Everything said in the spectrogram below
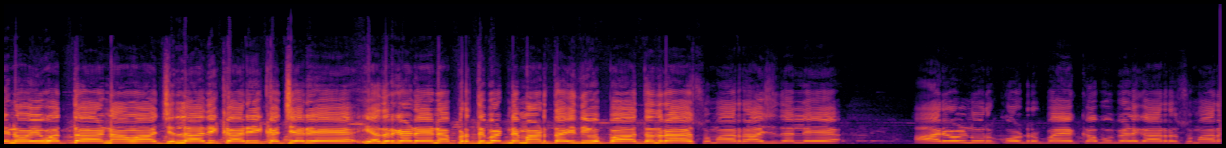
ಏನು ಇವತ್ತು ನಾವು ಜಿಲ್ಲಾಧಿಕಾರಿ ಕಚೇರಿ ಎದುರುಗಡೆನ ಪ್ರತಿಭಟನೆ ಮಾಡ್ತಾ ಇದ್ದೀವಪ್ಪ ಅಂತಂದ್ರೆ ಸುಮಾರು ರಾಜ್ಯದಲ್ಲಿ ಆರೇಳು ನೂರು ಕೋಟಿ ರೂಪಾಯಿ ಕಬ್ಬು ಬೆಳೆಗಾರರು ಸುಮಾರು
